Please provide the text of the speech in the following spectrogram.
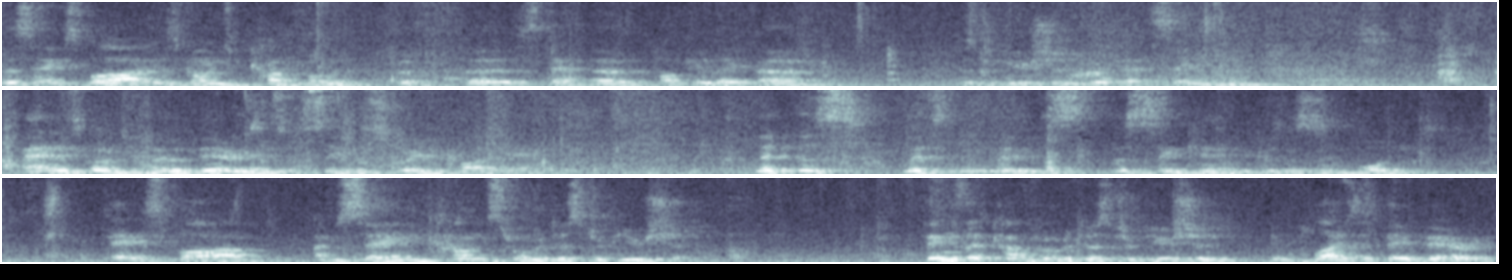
this x bar is going to come from a, a, a, a populate, uh, distribution with that same mean. And it's going to have a variance of sigma squared by n. Let this, let's, let this, this sink in because this is important. X bar, I'm saying, comes from a distribution. Things that come from a distribution implies that they vary.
